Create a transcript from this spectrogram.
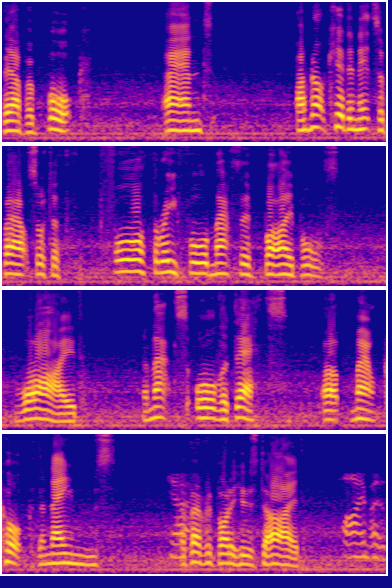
They have a book, and I'm not kidding. It's about sort of four, three, four massive Bibles wide, and that's all the deaths up Mount Cook. The names yeah, of everybody who's died. climbers.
